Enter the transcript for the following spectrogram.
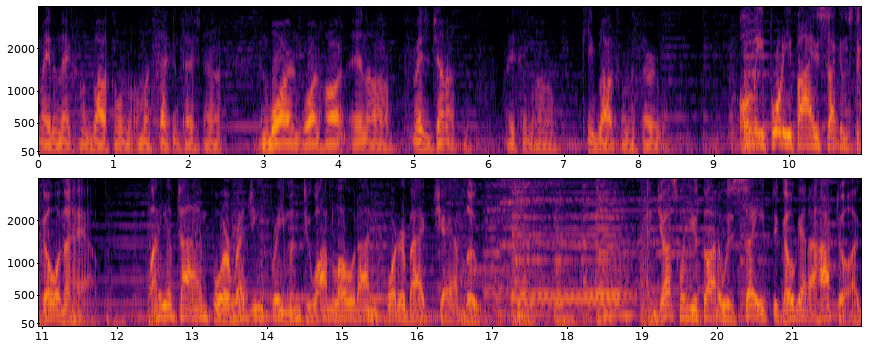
made an excellent block on on my second touchdown, and Warren Warren Hart and uh, Reggie Johnson made some um, key blocks on the third one. Only 45 seconds to go in the half. Plenty of time for Reggie Freeman to unload on quarterback Chad Loup. And just when you thought it was safe to go get a hot dog,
